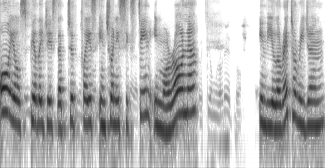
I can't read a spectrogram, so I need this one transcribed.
oil spillages that took place in 2016 in Morona, in the Loreto region,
